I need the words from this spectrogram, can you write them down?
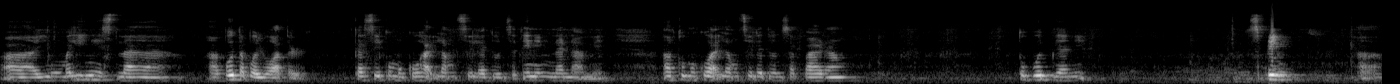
ah, yung malinis na ah, potable water. Kasi kumukuha lang sila doon sa tiningnan namin. Ang kumukuha lang sila doon sa parang tubod gani. Spring. Ah,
